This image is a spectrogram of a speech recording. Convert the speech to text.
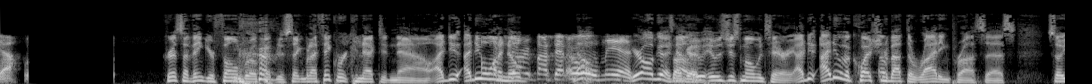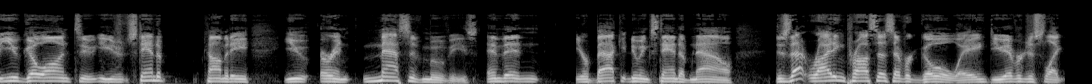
Yeah. Chris, I think your phone broke up just a second, but I think we're connected now. I do, I do oh, want to know. Sorry about that. No, oh man, you're all good. all no, good. It, it was just momentary. I do, I do have a question oh. about the writing process. So you go on to you stand up comedy, you are in massive movies, and then you're back at doing stand up now. Does that writing process ever go away? Do you ever just like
